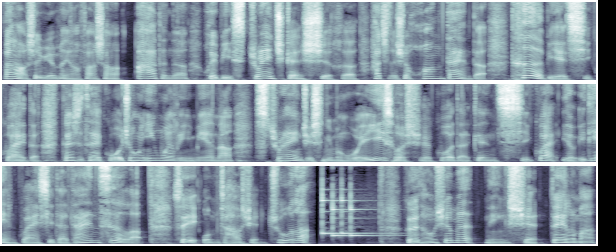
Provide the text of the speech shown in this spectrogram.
班老师原本要放上 odd 呢，会比 strange 更适合，它指的是荒诞的、特别奇怪的。但是在国中英文里面呢，strange 是你们唯一所学过的跟奇怪有一点关系的单字了，所以我们只好选猪了。各位同学们，您选对了吗？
